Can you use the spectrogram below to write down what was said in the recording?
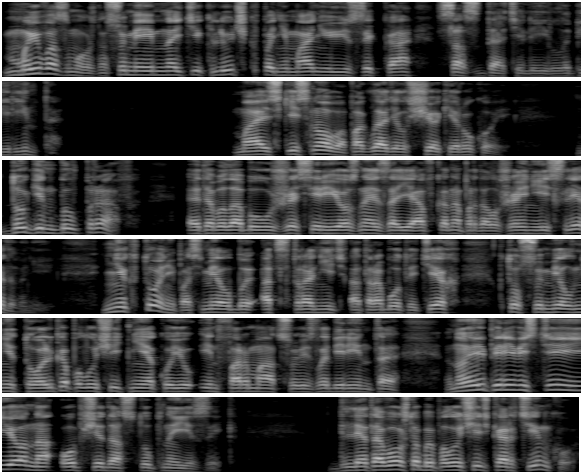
мы, возможно, сумеем найти ключ к пониманию языка создателей лабиринта. Майский снова погладил щеки рукой. Дугин был прав. Это была бы уже серьезная заявка на продолжение исследований. Никто не посмел бы отстранить от работы тех, кто сумел не только получить некую информацию из лабиринта, но и перевести ее на общедоступный язык. Для того, чтобы получить картинку,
